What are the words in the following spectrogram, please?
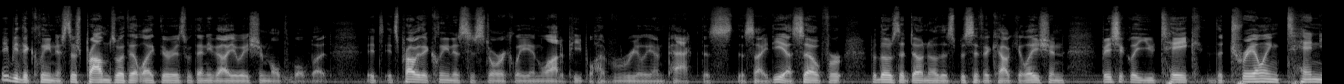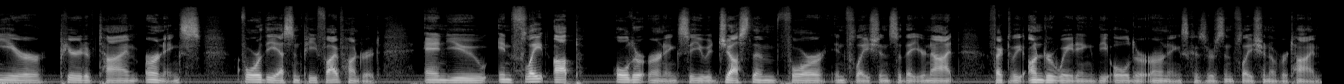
maybe the cleanest. There's problems with it, like there is with any valuation multiple, but it's, it's probably the cleanest historically, and a lot of people have really unpacked this this idea. So for for those that don't know the specific calculation, basically you take the trailing 10 year period of time earnings for the S and P 500, and you inflate up older earnings. So you adjust them for inflation so that you're not effectively underweighting the older earnings because there's inflation over time.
